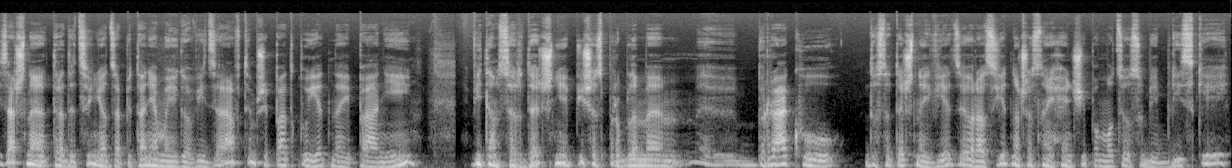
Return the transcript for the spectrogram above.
I zacznę tradycyjnie od zapytania mojego widza, w tym przypadku jednej pani. Witam serdecznie, piszę z problemem y, braku dostatecznej wiedzy oraz jednoczesnej chęci pomocy osobie bliskiej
